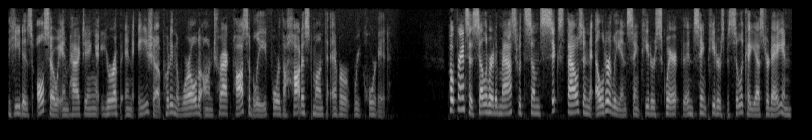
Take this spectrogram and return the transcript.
The heat is also impacting Europe and Asia, putting the world on track possibly for the hottest month ever recorded. Pope Francis celebrated Mass with some 6,000 elderly in St. Peter's Square in St. Peter's Basilica yesterday and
